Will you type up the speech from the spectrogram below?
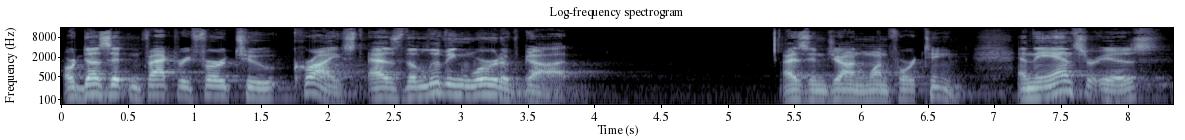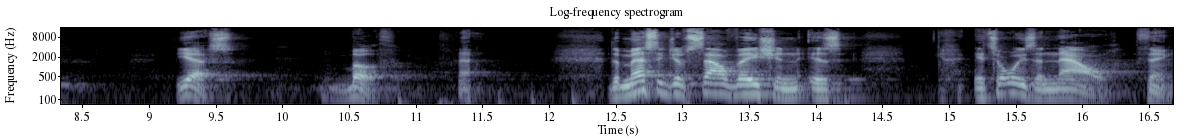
Or does it in fact refer to Christ as the living word of God? As in John 1:14. And the answer is yes, both. the message of salvation is it's always a now thing.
